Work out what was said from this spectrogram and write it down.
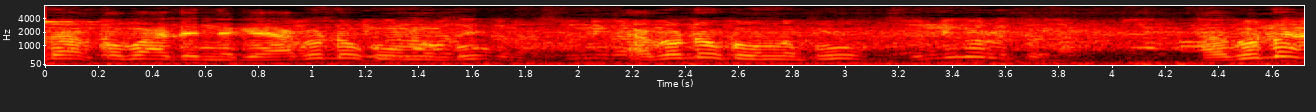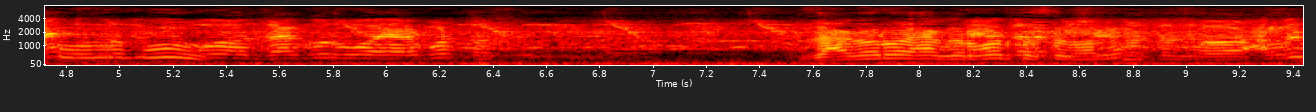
না? কবা দেন নাকি? হেগরটা কোন নবু হেগরটা কোন নবু না হেগরটা কোন নবু জাগর ও এয়ারপোর্ট আছে জাগরও হেগর পড়তেছে মানে? আঙ্গুর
